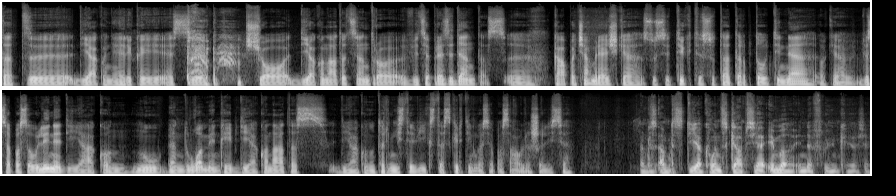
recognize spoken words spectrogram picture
Tad e, diakonė Erikai esi šio diakonato centro viceprezidentas. Ką pačiam reiškia susitikti su ta tarptautinė, tokia visa pasaulinė diakonų bendruomenė, kaip diakonatas, diakonų tarnystė vyksta skirtingose pasaulio šalise. Und das Amt des Diakons gab es ja immer in der frühen Kirche.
